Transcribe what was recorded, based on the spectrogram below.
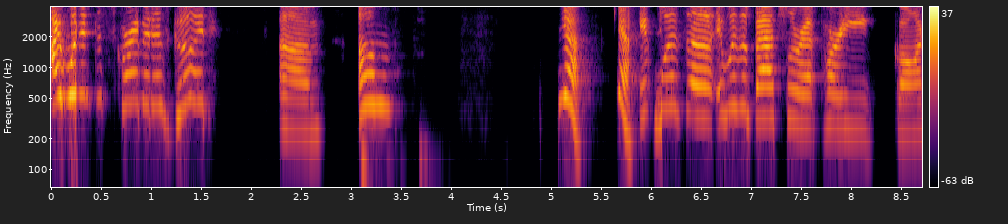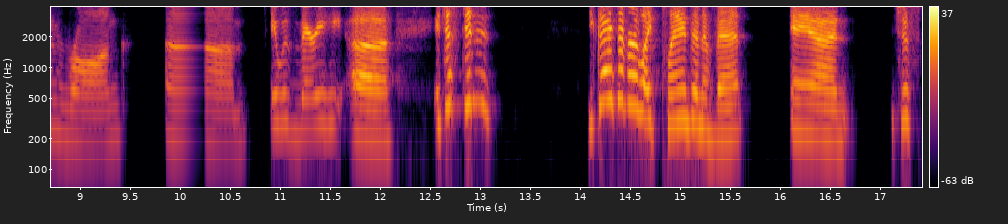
I wouldn't describe it as good. Um, um yeah yeah it was a it was a bachelorette party gone wrong. Um, it was very. Uh, it just didn't. You guys ever like planned an event and just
